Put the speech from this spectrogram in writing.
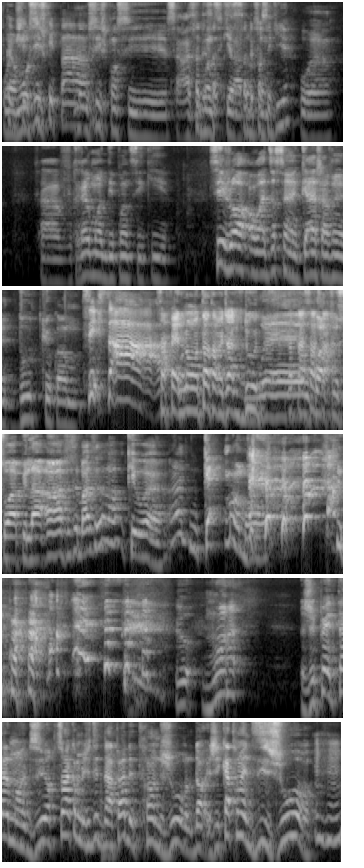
comme moi, je aussi, dis, je- c'est pas. moi aussi, je pense que c'est- ça Ça, dépend de ça, qui est la ça dépend c'est qui Ouais. Ça va vraiment dépendre de c'est qui. Si, genre, on va dire c'est un gars, j'avais un doute que comme. C'est ça! Ça fait longtemps, t'avais déjà le doute. Ouais, Ça, ça, ou ça, quoi ça. que ce soit, puis là, ah, ça s'est passé là, ok, ouais. Ah, ok, maman. Yo, Moi, je peux être tellement dur. Tu vois, comme je dis, dans la période de 30 jours, j'ai 90 jours. Mm-hmm.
